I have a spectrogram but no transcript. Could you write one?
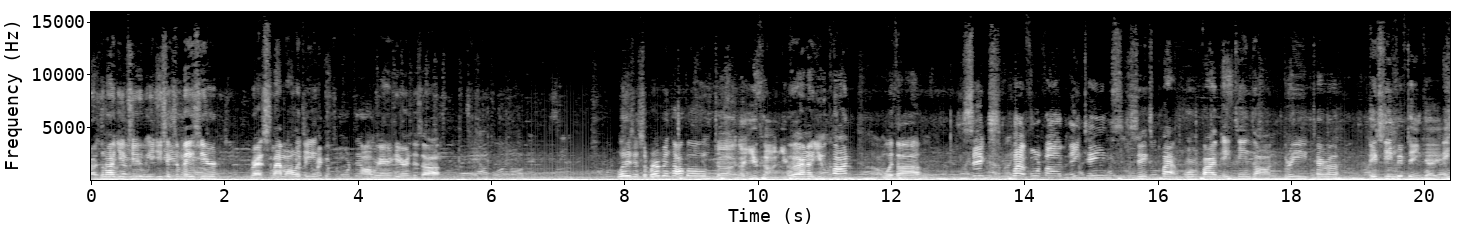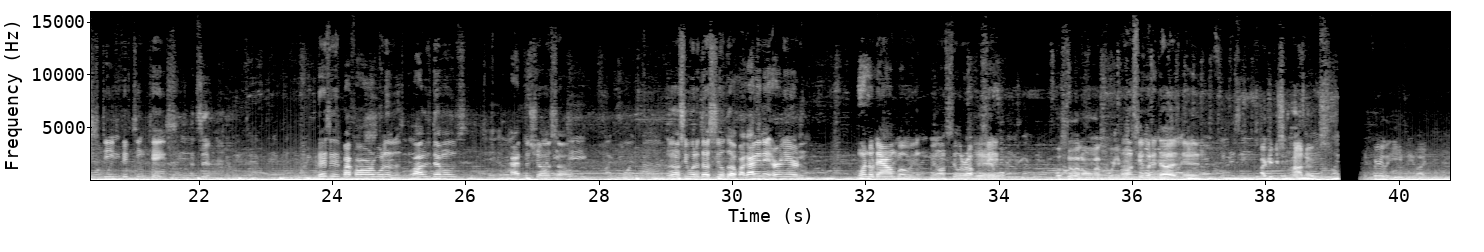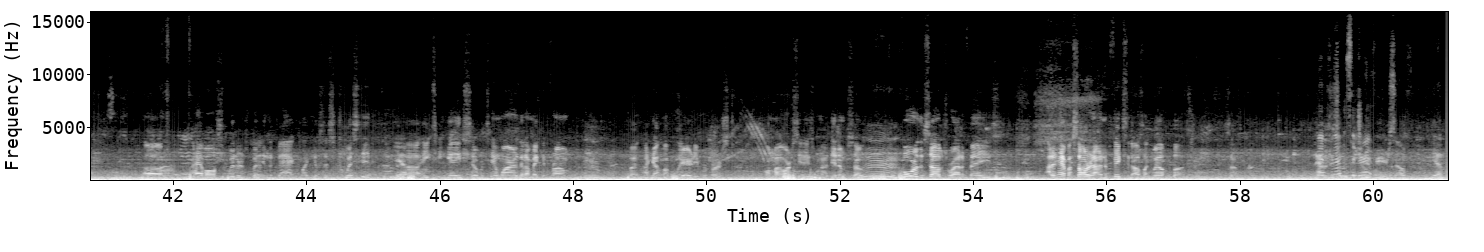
Uh, it's going on YouTube, EG6 and Bass here. We're at Slamology. Uh, we're here in this, uh, what is it, Suburban Tahoe? Uh, a Yukon. Yukon. We're on a Yukon with uh, Six platform 5 18s. six platform 5 18s on 3 Taramps HD 15K. HD 15 case. That's it. This is by far one of the loudest demos at the show, so we're gonna see what it does sealed up. I got in it earlier and window down, but we, we're gonna seal her up Yeah, and see. we'll, we'll seal it on us for you. We're gonna see what it does, dude. I'll give you some high notes. It's fairly easy. Like, uh, I have all splitters, but in the back, like it's this twisted Yeah. uh, 18 gauge silver tin wire that I make it from. But I got my polarity reversed on my RCA's when I did them. So four of the subs were out of phase. I didn't have my soldering iron to fix it. I was like, well, fuck. So Now, is this something that you do for yourself? Yeah.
